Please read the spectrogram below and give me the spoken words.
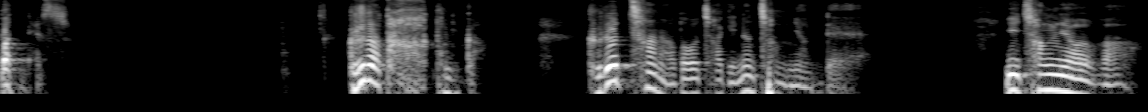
뻔했어. 그러다 딱 보니까 그렇잖아도 자기는 창녀인데 이 창녀가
